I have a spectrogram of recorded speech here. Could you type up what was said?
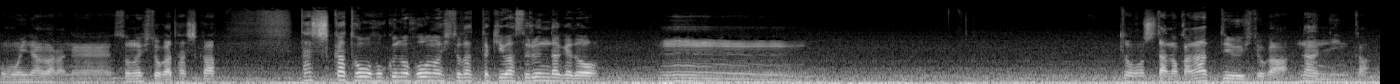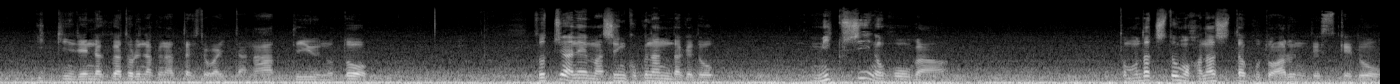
思いながらね。その人が確か確か東北の方の人だった気はするんだけどうーん。どうしたのかなっていう人が何人か一気に連絡が取れなくなった人がいたなっていうのとそっちはねまあ深刻なんだけどミクシーの方が友達とも話したことあるんですけど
